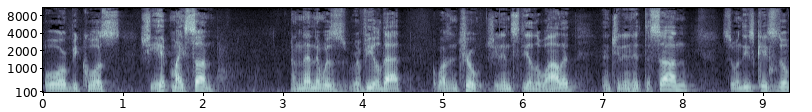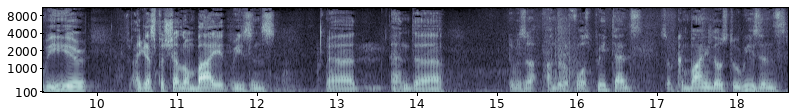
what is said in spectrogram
Or because she hit my son. And then it was revealed that it wasn't true. She didn't steal the wallet and she didn't hit the son. So in these cases over here, I guess for shalom bayit reasons, uh, and uh, it was uh, under a false pretense, So combining those two reasons,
